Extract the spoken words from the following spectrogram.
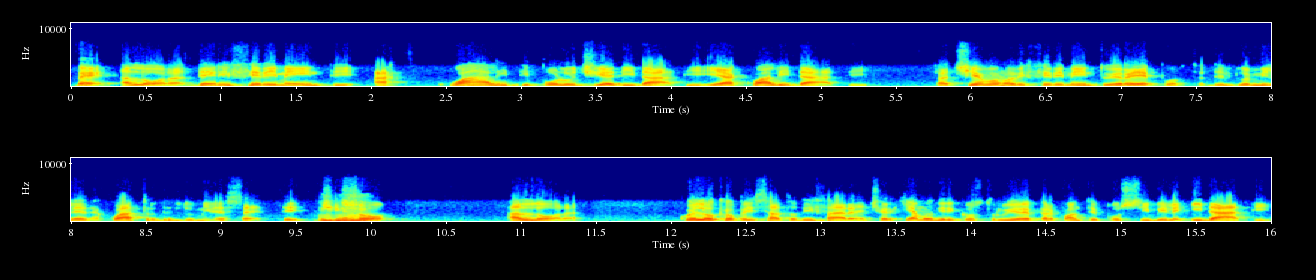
Beh, allora, dei riferimenti a quali tipologia di dati e a quali dati facevano riferimento i report del 2004 e del 2007 mm-hmm. ci sono. Allora, quello che ho pensato di fare è cerchiamo di ricostruire per quanto è possibile i dati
